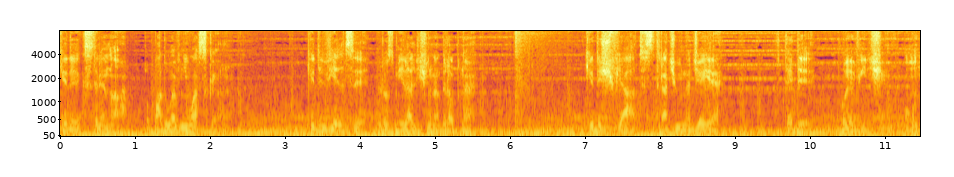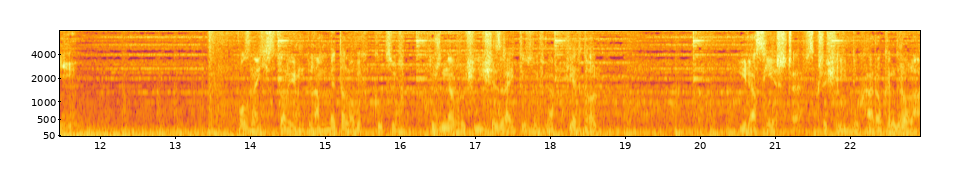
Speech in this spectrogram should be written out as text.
Kiedy ekstrema popadła w niełaskę. Kiedy wielcy rozmielali się na drobne. Kiedy świat stracił nadzieję, wtedy pojawili się oni. Poznaj historię glam metalowych kuców, którzy nawrócili się z rajtuzów na wpierdol. I raz jeszcze wskrzesili ducha rock'n'rolla,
